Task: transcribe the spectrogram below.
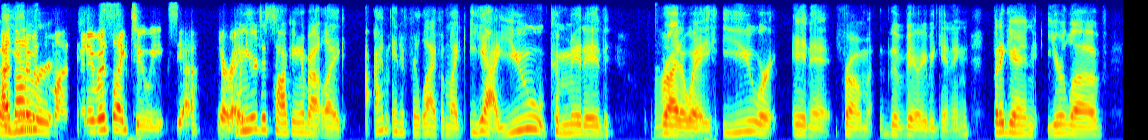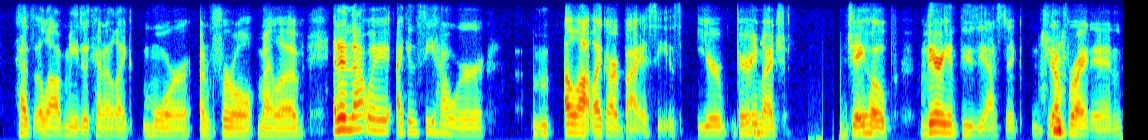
I thought it was were, a month, but it was like two weeks. Yeah, you're right. When you're just talking about like I'm in it for life, I'm like, yeah, you committed right away. You were in it from the very beginning. But again, your love has allowed me to kind of like more unfurl my love. And in that way, I can see how we're a lot like our biases. You're very mm. much J Hope, very enthusiastic, jump right in,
